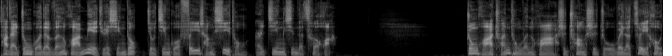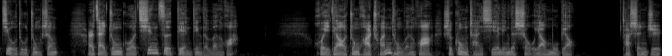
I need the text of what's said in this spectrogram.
他在中国的文化灭绝行动就经过非常系统而精心的策划。中华传统文化是创世主为了最后救度众生，而在中国亲自奠定的文化。毁掉中华传统文化是共产邪灵的首要目标。他深知，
